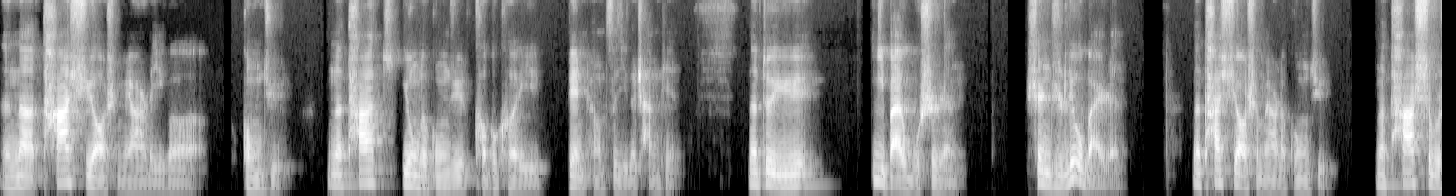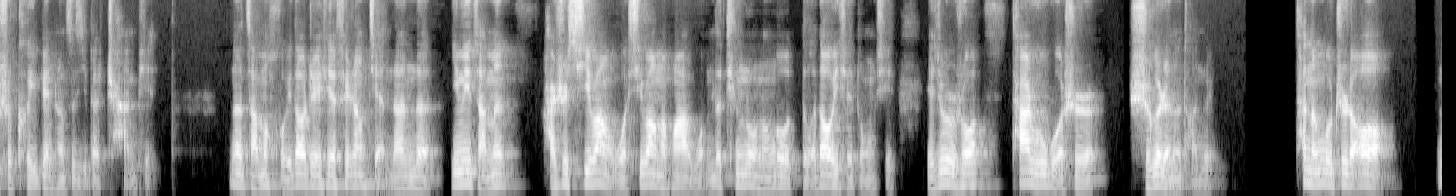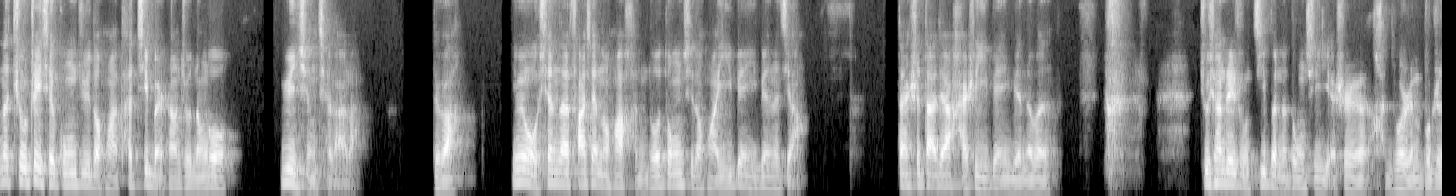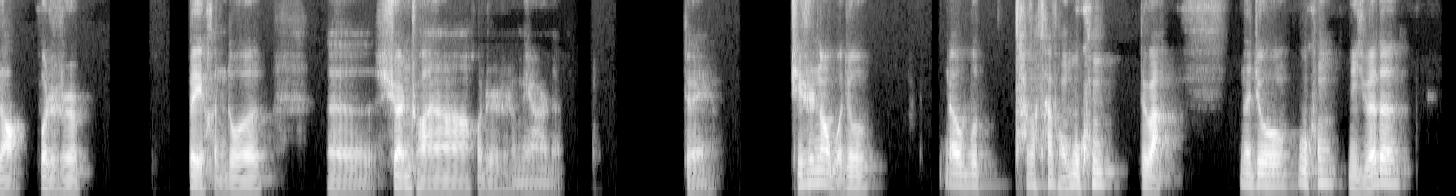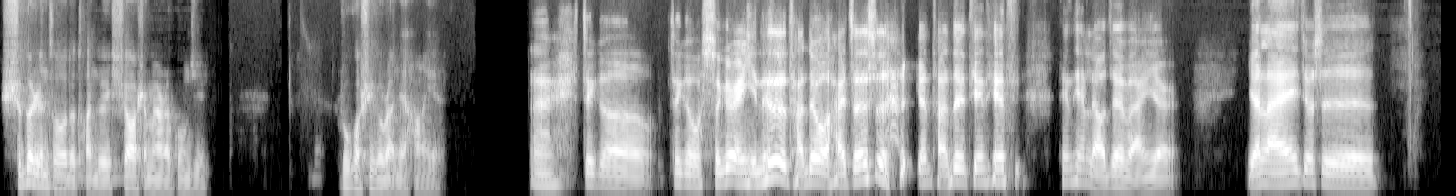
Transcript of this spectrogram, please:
嗯，那他需要什么样的一个工具？那他用的工具可不可以变成自己的产品？那对于一百五十人，甚至六百人，那他需要什么样的工具？那他是不是可以变成自己的产品？那咱们回到这些非常简单的，因为咱们还是希望，我希望的话，我们的听众能够得到一些东西。也就是说，他如果是十个人的团队，他能够知道哦，那就这些工具的话，他基本上就能够运行起来了，对吧？因为我现在发现的话，很多东西的话一遍一遍的讲，但是大家还是一遍一遍的问，就像这种基本的东西也是很多人不知道，或者是被很多呃宣传啊或者是什么样的。对，其实呢，我就那不采访采访悟空，对吧？那就悟空，你觉得十个人左右的团队需要什么样的工具？如果是一个软件行业，哎，这个这个我十个人以内的团队，我还真是 跟团队天天天天聊这玩意儿。原来就是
